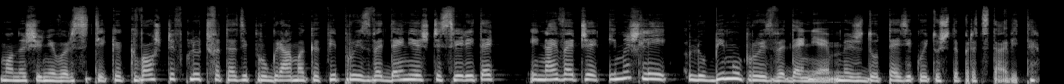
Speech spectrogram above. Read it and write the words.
Монаш университет. Какво ще включва тази програма? Какви произведения ще свирите? И най-вече, имаш ли любимо произведение между тези, които ще представите?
